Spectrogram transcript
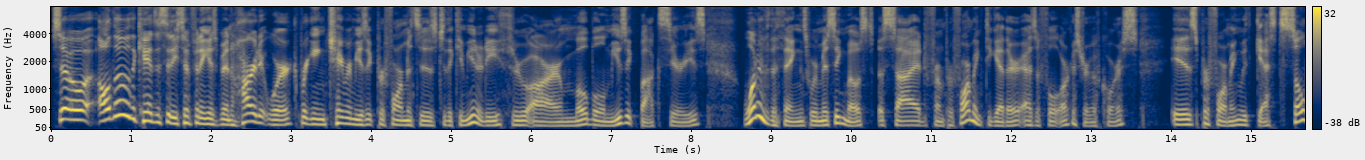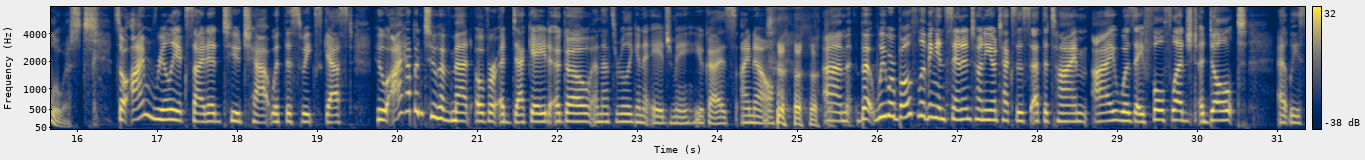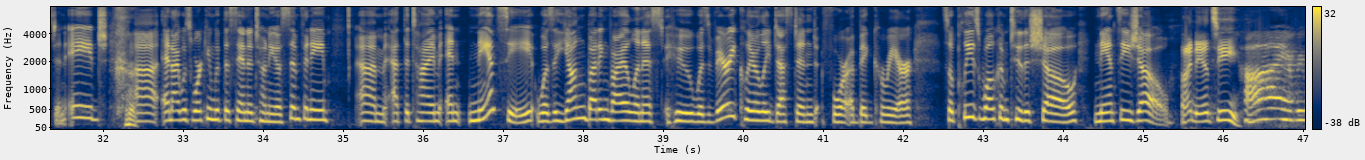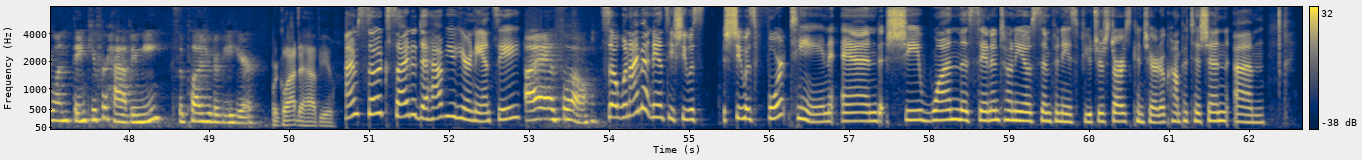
So, although the Kansas City Symphony has been hard at work bringing chamber music performances to the community through our mobile music box series, one of the things we're missing most, aside from performing together as a full orchestra, of course, is performing with guest soloists. So I'm really excited to chat with this week's guest, who I happen to have met over a decade ago, and that's really going to age me, you guys. I know. um, but we were both living in San Antonio, Texas at the time. I was a full fledged adult, at least in age, uh, and I was working with the San Antonio Symphony. Um, at the time. And Nancy was a young budding violinist who was very clearly destined for a big career. So please welcome to the show, Nancy Zhou. Hi, Nancy. Hi, everyone. Thank you for having me. It's a pleasure to be here. We're glad to have you. I'm so excited to have you here, Nancy. I as well. So when I met Nancy, she was she was 14 and she won the San Antonio Symphony's Future Stars Concerto competition. Um,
